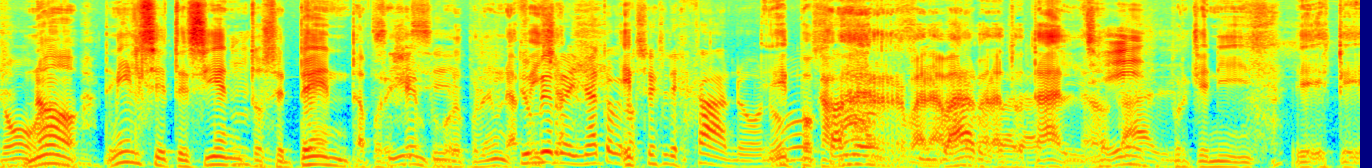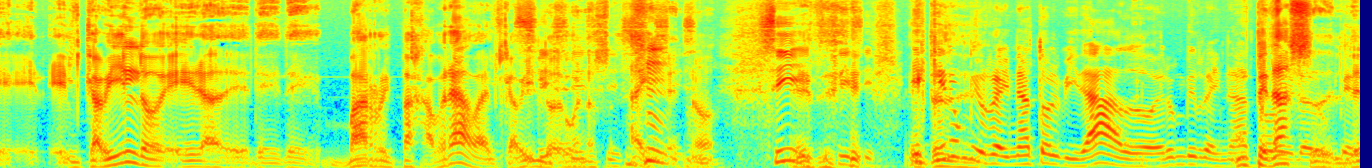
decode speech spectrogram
No, no, antes. 1770, por Sí, ejemplo, sí. por poner una De un fecha. virreinato que Ep- nos es lejano, ¿no? Época bárbara, sí, bárbara, total, ¿no? Sí. total. Porque ni este el cabildo era de, de- de barro y paja brava, el cabildo Sí, de Buenos Aires, sí, ¿no? Sí, sí, sí. Es que era un virreinato olvidado, era un virreinato. Un pedazo de, de- de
